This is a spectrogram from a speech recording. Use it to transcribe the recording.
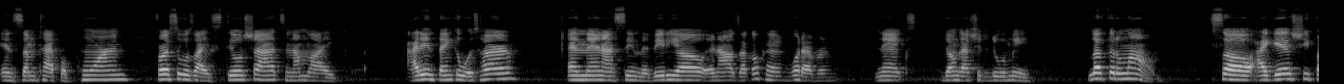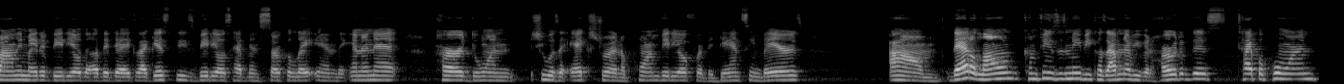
in some type of porn. First, it was like still shots, and I'm like, I didn't think it was her. And then I seen the video, and I was like, okay, whatever. Next, don't got shit to do with me. Left it alone. So I guess she finally made a video the other day because I guess these videos have been circulating the internet. Her doing, she was an extra in a porn video for the Dancing Bears. Um, that alone confuses me because I've never even heard of this type of porn.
